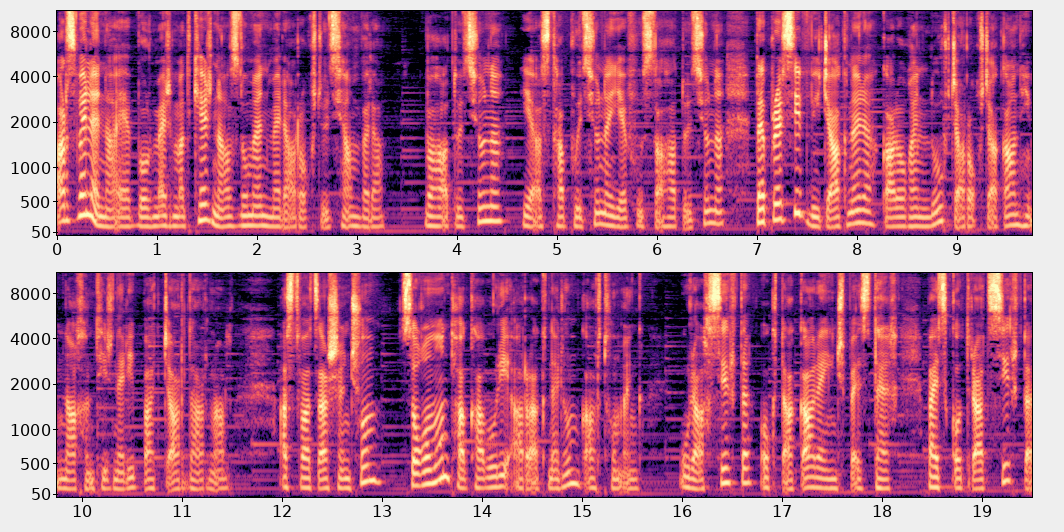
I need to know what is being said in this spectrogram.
Պարզվել է նաեւ, որ մեր մտքերն ազդում են մեր առողջության վրա վհատությունը, հիասթափությունը եւ հուսահատությունը, դեպրեսիվ վիճակները կարող են լուրջ առողջական հիմնախնդիրների պատճառ դառնալ։ Աստվածաշնչում Սողոմոն թագավորի առակներում կարդում ենք. Ուրախ սիրտը օգտակար է ինչպես դեղ, բայց կոտրած սիրտը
